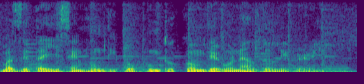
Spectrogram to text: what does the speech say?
Más detalles en homedepot.com diagonal delivery.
